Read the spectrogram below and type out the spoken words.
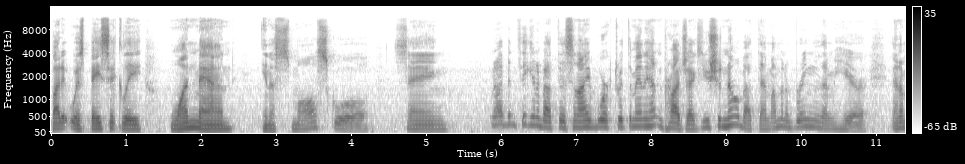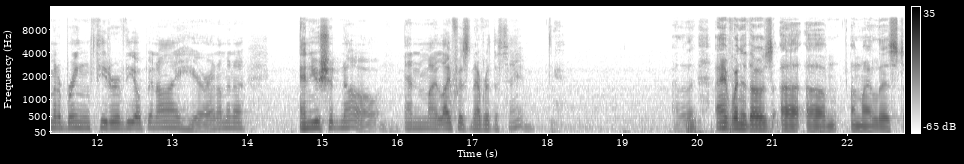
But it was basically one man in a small school saying, you know, I've been thinking about this and I worked with the Manhattan Project. You should know about them. I'm going to bring them here and I'm going to bring Theater of the Open Eye here and I'm going to, and you should know. And my life was never the same. I love that. I have one of those uh, um, on my list.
